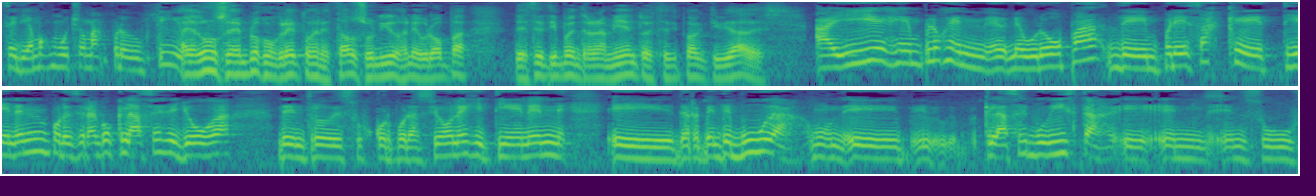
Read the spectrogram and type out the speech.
seríamos mucho más productivos. ¿Hay algunos ejemplos concretos en Estados Unidos, en Europa, de este tipo de entrenamiento, de este tipo de actividades? Hay ejemplos en, Europa de empresas que tienen, por decir algo, clases de yoga dentro de sus corporaciones y tienen eh, de repente Buda, eh, eh, clases budistas en, sus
